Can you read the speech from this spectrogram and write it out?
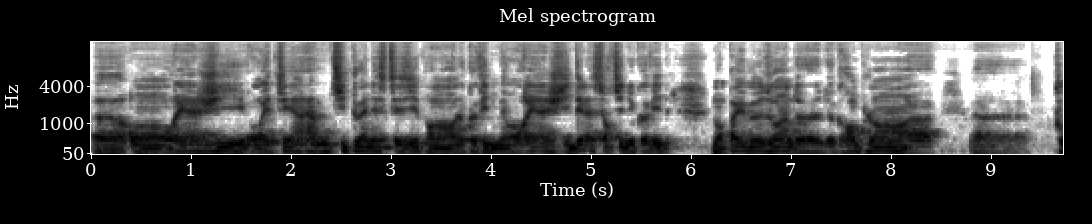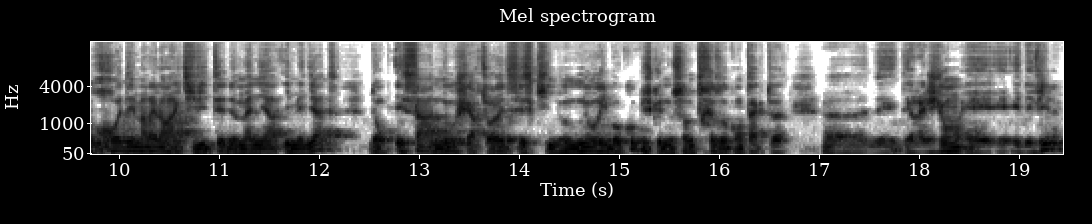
ont réagi, ont été un, petit peu anesthésiées pendant le Covid, mais ont réagi dès la sortie du Covid, n'ont pas eu besoin de, de grands plans pour redémarrer leur activité de manière immédiate. Donc, et ça, nous, chez Arthur Lloyd, c'est ce qui nous nourrit beaucoup puisque nous sommes très au contact euh, des, des, régions et, et, des villes.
